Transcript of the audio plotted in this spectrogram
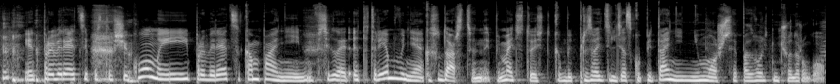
Это проверяется и поставщиком, и проверяется компаниями. Всегда это требование государственное, понимаете? То есть, как бы производитель детского питания не может себе позволить ничего другого.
